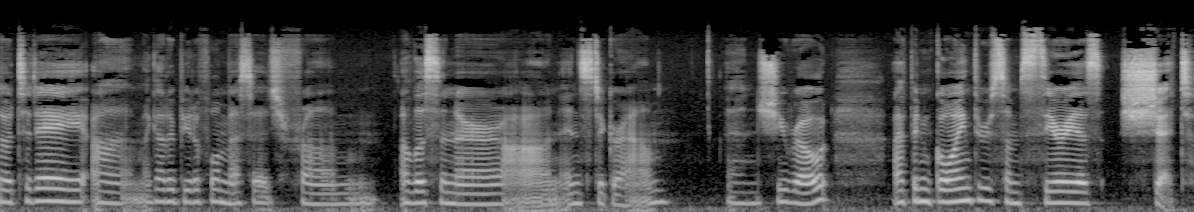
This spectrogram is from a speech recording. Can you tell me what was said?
So today, um, I got a beautiful message from a listener on Instagram, and she wrote, I've been going through some serious shit,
